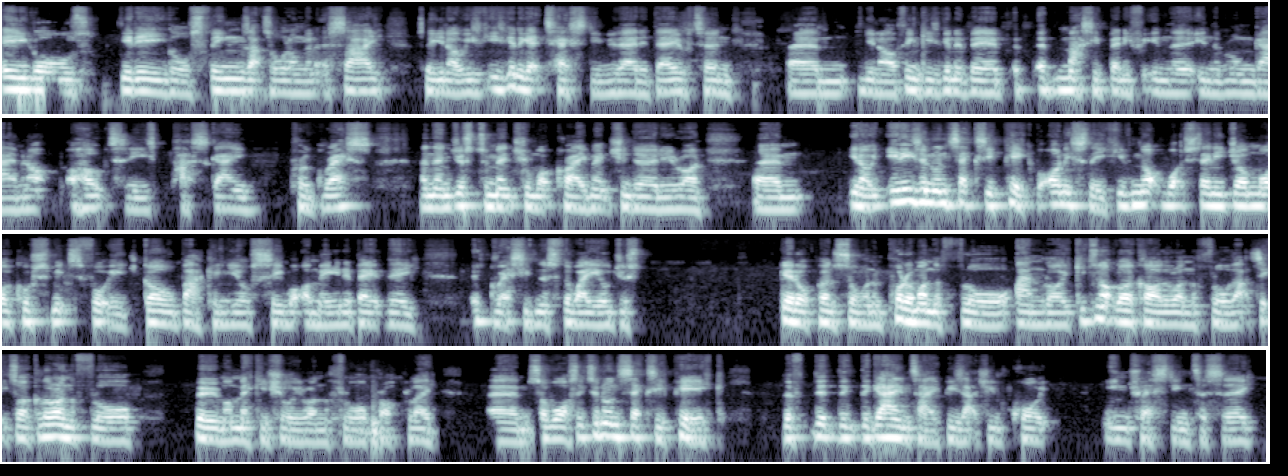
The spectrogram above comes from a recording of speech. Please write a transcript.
Eagles did Eagles things. That's all I'm going to say. So you know he's, he's going to get tested without a doubt, and um, you know I think he's going to be a, a, massive benefit in the in the run game, and I, I, hope to see his pass game progress. And then just to mention what Craig mentioned earlier on, um, you know it is an unsexy pick, but honestly, if you've not watched any John Michael Schmitz footage, go back and you'll see what I mean about the aggressiveness, the way he'll just get up on someone and put them on the floor, and like it's not like oh they're on the floor, that's it. It's like they're on the floor boom, I'm making sure you're on the floor properly. Um, so whilst it's an unsexy pick, the, the, the game type is actually quite interesting to see.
